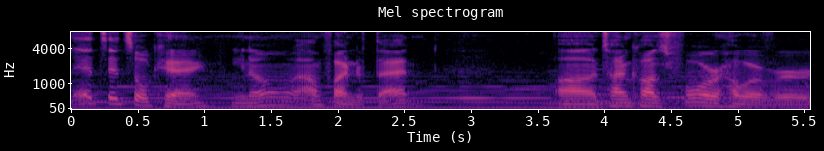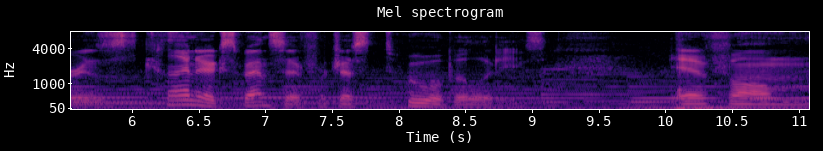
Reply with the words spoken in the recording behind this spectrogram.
it's, it's okay. You know, I'm fine with that. Uh, time cost 4, however, is kind of expensive for just two abilities. If, um,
